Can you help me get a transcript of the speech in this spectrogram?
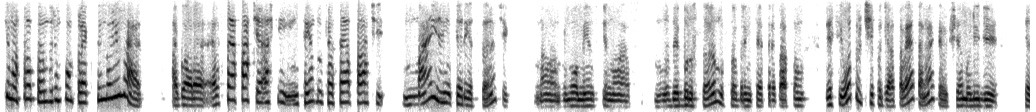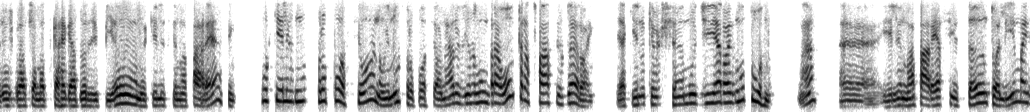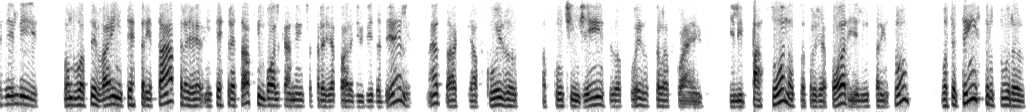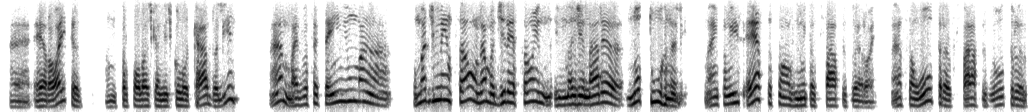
que nós tratamos de um complexo imaginário. Agora, essa é a parte, acho que entendo que essa é a parte mais interessante no, no momento que nós nos debruçamos sobre a interpretação desse outro tipo de atleta, né, que eu chamo ali de, que a gente gosta de chamar de carregadores de piano, aqueles que não aparecem, porque eles nos proporcionam e nos proporcionaram vislumbrar outras faces do herói. É aquilo que eu chamo de heróis noturnos, né? É, ele não aparece tanto ali, mas ele, quando você vai interpretar, interpretar simbolicamente a trajetória de vida dele, né, tá, as coisas, as contingências, as coisas pelas quais ele passou na sua trajetória e ele enfrentou, você tem estruturas é, heróicas, antropologicamente colocado ali, né, mas você tem uma, uma dimensão, né, uma direção imaginária noturna ali. Né? Então, isso, essas são as muitas faces do herói. Né? São outras faces, outras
